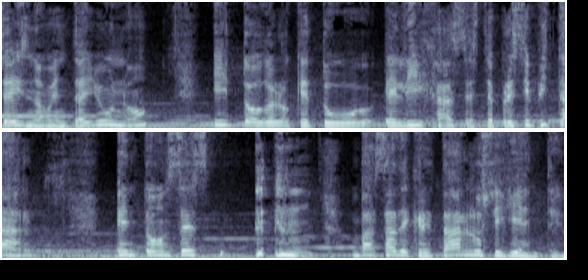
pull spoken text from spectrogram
691 y todo lo que tú elijas este precipitar, entonces vas a decretar lo siguiente.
